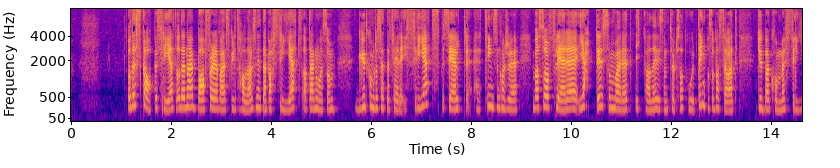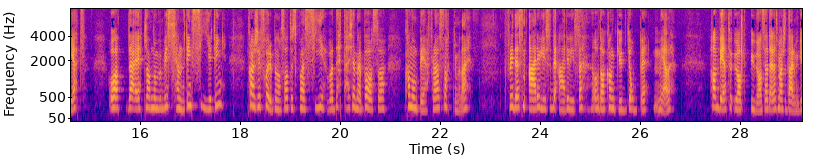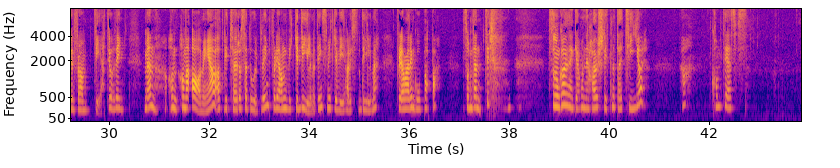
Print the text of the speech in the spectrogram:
Og det skaper frihet. Og det når jeg ba for det hva jeg skulle ta i dag, så heter jeg bare frihet. At det er noe som Gud kommer til å sette flere i frihet. Spesielt eh, ting som kanskje Jeg bare så flere hjerter som bare ikke hadde liksom turt å satt ord på ting. Og så bare ser jeg at Gud bare kommer med frihet og at det er et eller annet når vi kjenner ting, sier ting. Kanskje i forbund også, at du skal bare si hva dette kjenner jeg på, og så kan noen be for deg og snakke med deg. Fordi det som er i lyset, det er i lyset, og da kan Gud jobbe med det. Han vet jo alt uansett, det er det som er så deilig med Gud, for han vet jo ting. Men han, han, er avhengig av at vi tør å sette ord på ting, fordi han vil ikke deale med ting som ikke vi har lyst til å deale med. Fordi han er en god pappa som venter. Så noen ganger tenker jeg men jeg har jo slitt med dette i ti år. Ja, kom til Jesus.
